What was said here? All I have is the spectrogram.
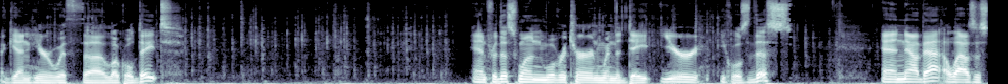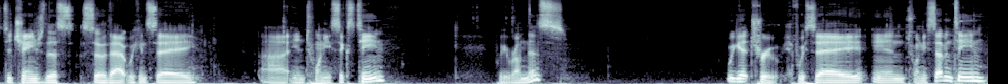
Again here with uh, local date. And for this one, we'll return when the date year equals this. And now that allows us to change this so that we can say uh, in 2016, if we run this, we get true. If we say in 2017,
